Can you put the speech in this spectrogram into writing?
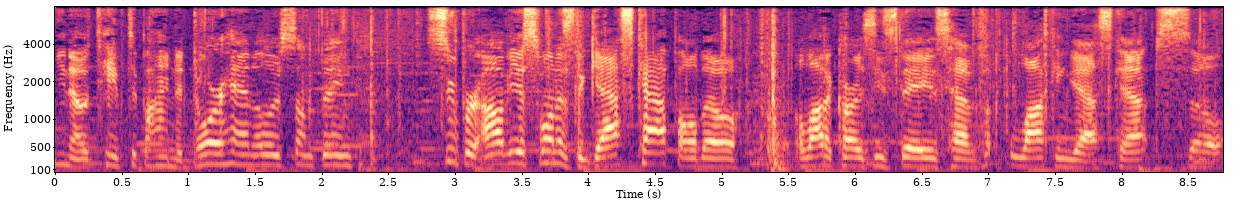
you know, taped it behind a door handle or something. Super obvious one is the gas cap, although a lot of cars these days have locking gas caps, so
